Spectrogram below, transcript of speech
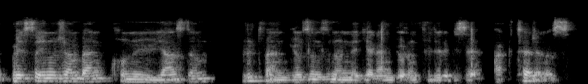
Ve Sayın Hocam ben konuyu yazdım. Lütfen gözünüzün önüne gelen görüntüleri bize aktarınız.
